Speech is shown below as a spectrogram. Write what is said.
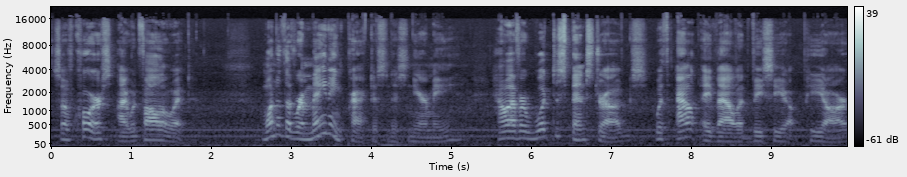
so of course I would follow it. One of the remaining practices near me, however, would dispense drugs without a valid VCPR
